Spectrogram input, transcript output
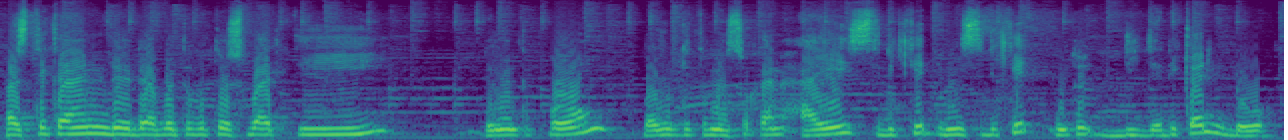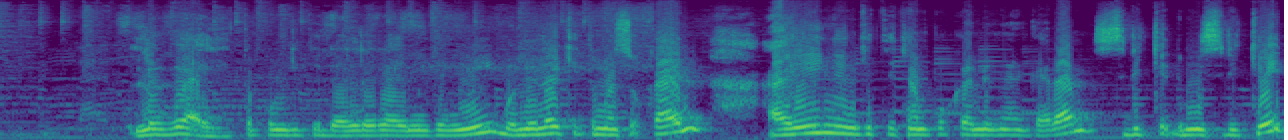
Pastikan dia dah betul-betul sebati dengan tepung baru kita masukkan air sedikit demi sedikit untuk dijadikan dough. Lerai tepung kita dah lerai macam ni, bolehlah kita masukkan air yang kita campurkan dengan garam sedikit demi sedikit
